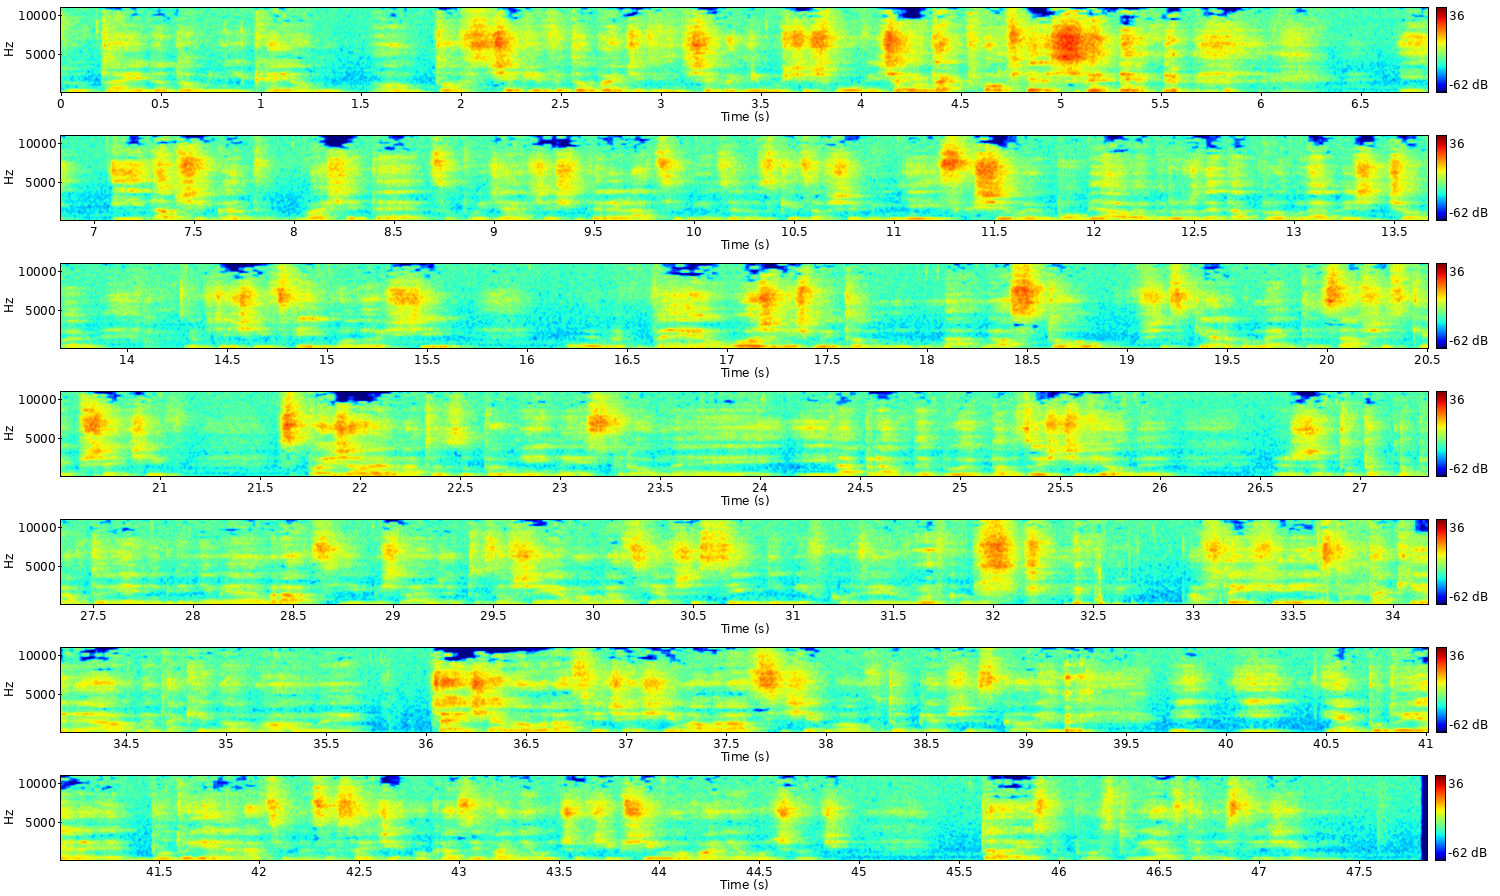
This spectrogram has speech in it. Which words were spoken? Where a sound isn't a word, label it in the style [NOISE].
tutaj do Dominika i on, on to z ciebie wydobędzie, ty niczego nie musisz mówić, a i tak powiesz. [LAUGHS] I, I na przykład właśnie te, co powiedziałem wcześniej, te relacje międzyludzkie zawsze mi nie iskrzyły, bo miałem różne tam problemy życiowe w dzieciństwie i w młodości. Wyłożyliśmy to na, na stół, wszystkie argumenty za, wszystkie przeciw. Spojrzałem na to z zupełnie innej strony i naprawdę byłem bardzo zdziwiony, że to tak naprawdę ja nigdy nie miałem racji. Myślałem, że to zawsze ja mam rację, a wszyscy inni mnie wkurwiają wokół. A w tej chwili jest to takie realne, takie normalne. Część ja mam rację, część nie mam racji, się mam w dupie wszystko i, i, i jak buduję, buduję relacje na zasadzie okazywania uczuć i przyjmowania uczuć, to jest po prostu jazda nie z tej ziemi.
